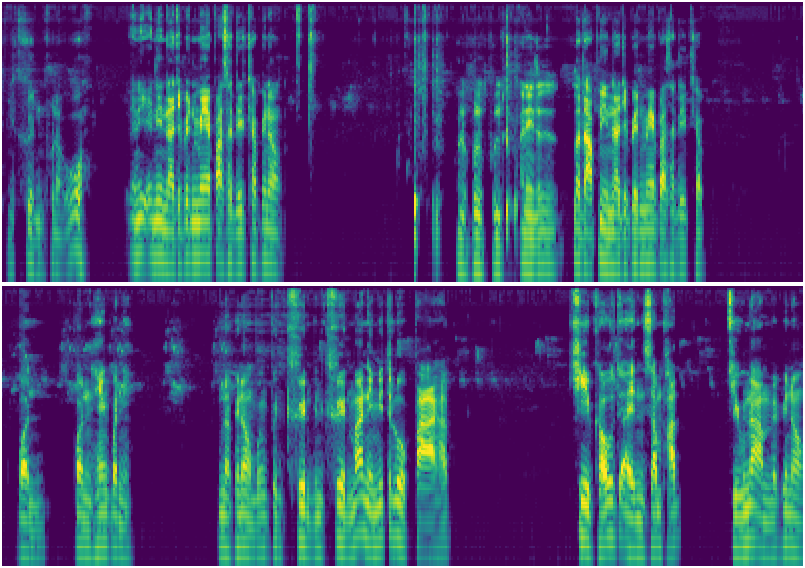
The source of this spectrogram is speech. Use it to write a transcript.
เป็นคลื่นพุ่นน่ะโอ้อันนี้อันนี้น่าจะเป็นแม่ปลาสลิดครับพี่น้อง พุ่นพุ่นพุ่นอันนี้ระดับนี้น่าจะเป็นแม่ปลาสลิดครับบ่อนบ่อนแห้งปะนี่พุ่นนะพี่น้องเบิ่งเป็นคลื่นเป็นคลื่นมากนี่มีแต่ลูกปลาครับคีบเขาไอ้สัมผัสผิวน้ำเลยพี่น้อง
